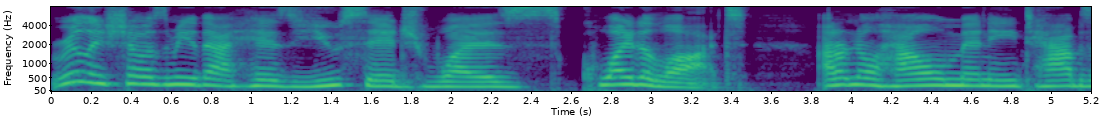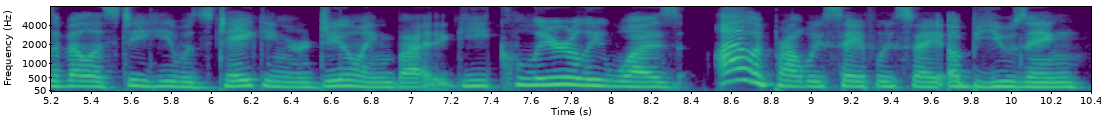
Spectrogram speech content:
really shows me that his usage was quite a lot I don't know how many tabs of LSD he was taking or doing, but he clearly was, I would probably safely say, abusing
